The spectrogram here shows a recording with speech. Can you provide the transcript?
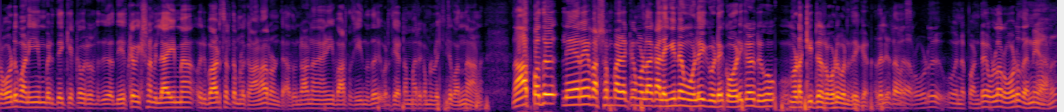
റോഡ് പണിയുമ്പോഴത്തേക്കൊക്കെ ഒരു ദീർഘവീക്ഷണമില്ലായ്മ ഒരുപാട് സ്ഥലത്ത് നമ്മൾ കാണാറുണ്ട്. അതുകൊണ്ടാണ് ഞാൻ ഈ വാർത്ത ചെയ്യുന്നത്. ഇവിടുത്തെ ചേട്ടന്മാരൊക്കെ നമ്മൾ വിളിച്ചിട്ട് വന്നതാണ്. നാൽപ്പതിലേറെ വർഷം പഴക്കമുള്ള കലങ്ങിന്റെ മുകളിൽ കൂടെ കോടിക്കണക്കിന് രൂപ മുടക്കിയിട്ട് റോഡ് പണിതേക്കാണ്. അതല്ലേ റോഡ് പിന്നെ പണ്ടേ ഉള്ള റോഡ് തന്നെയാണ്.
